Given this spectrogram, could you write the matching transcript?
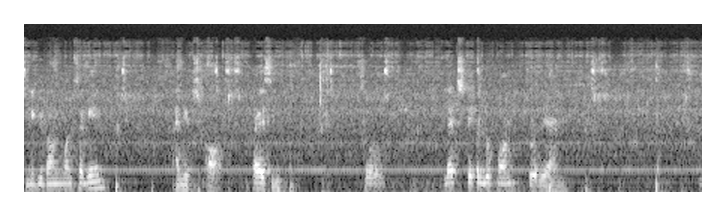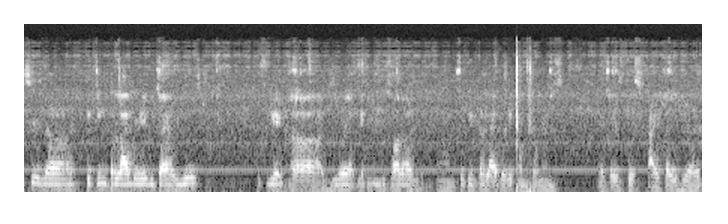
Click it on once again. And it's off. Very simple. So let's take a look on program. This is a Tkinter library which I have used to create a GUI application. These all are uh, Tkinter library components. That is this title here.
